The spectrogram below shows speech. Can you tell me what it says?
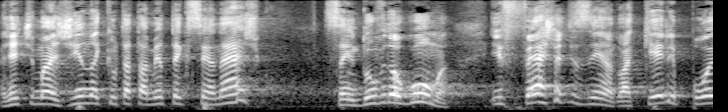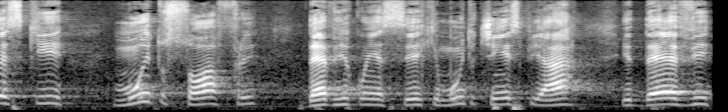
a gente imagina que o tratamento tem que ser enérgico, sem dúvida alguma. E fecha dizendo: aquele, pois, que muito sofre, deve reconhecer que muito tinha a espiar e deve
